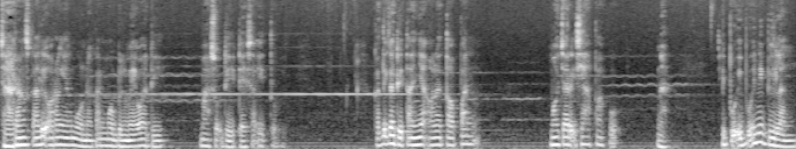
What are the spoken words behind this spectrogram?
jarang sekali orang yang menggunakan mobil mewah di masuk di desa itu. Ketika ditanya oleh Topan, mau cari siapa bu? Nah, ibu-ibu ini bilang,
